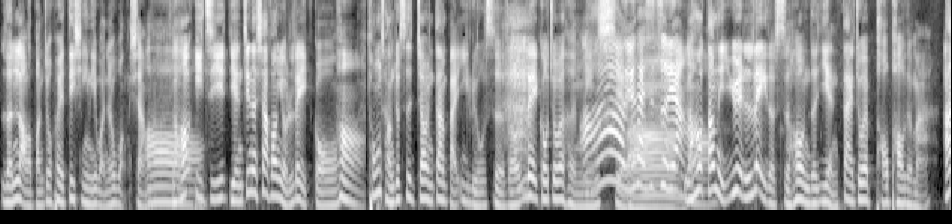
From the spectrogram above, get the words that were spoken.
人老了吧，就会地心引力往就往下，哦，然后以及眼睛的下方有泪沟，哦、通常就是胶原蛋白一流失的时候，泪沟就会很明显。啊、原来是这样、哦。然后当你越累的时候，你的眼袋就会泡泡的嘛，啊，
